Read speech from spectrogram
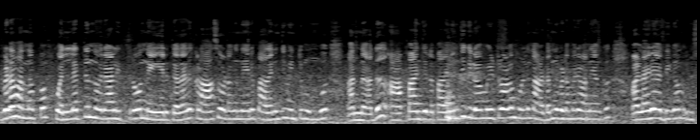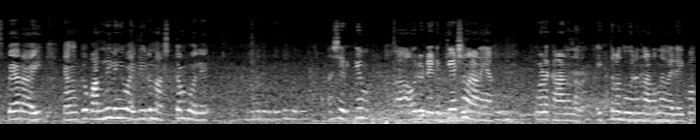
ഇവിടെ വന്നപ്പോൾ കൊല്ലത്ത് നിന്ന് ഒരാൾ ഇത്രയും നേരത്തെ അതായത് ക്ലാസ് തുടങ്ങുന്നതിന് പതിനഞ്ച് മിനിറ്റ് മുമ്പ് വന്ന് അത് ആപ്പാഞ്ചിറ പതിനഞ്ച് കിലോമീറ്ററോളം പുള്ളി നടന്ന് ഇവിടം വരെ വന്ന് ഞങ്ങൾക്ക് വളരെയധികം ഇൻസ്പയർ ആയി. ഞങ്ങൾക്ക് വന്നില്ലെങ്കിൽ വലിയൊരു നഷ്ടം പോലെ. ശരിക്കും ഒരു ഡെഡിക്കേഷനാണ് ഞാൻ ഇവിടെ കാണുന്നത്. ഇത്ര ദൂരം നടന്നു വരെ ഇപ്പോൾ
